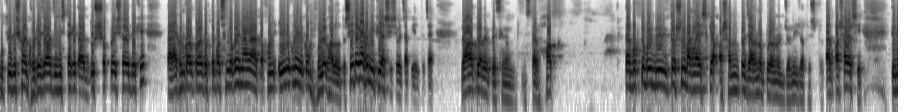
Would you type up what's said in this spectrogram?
মুক্তিযুদ্ধের সময় ঘটে যাওয়া জিনিসটাকে তারা দুঃস্বপ্ন হিসেবে দেখে, তারা এখন কল্পনা করতে পছন্দ করে, না না, তখন এইরকম এরকম হলে ভালো হতো। সেটাকে এখন ইতিহাস হিসেবে চাপিয়ে দিতে চায়। রাওয়া ক্লাবের প্রেসিডেন্ট মিস্টার হক তার বক্তব্যের বিরুদ্ধে শুধু বাংলাদেশকে অশান্ত জানানো পুরানোর জন্যই যথেষ্ট। তার পাশাপাশি তিনি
